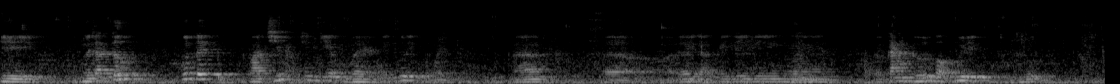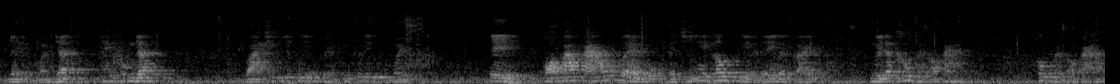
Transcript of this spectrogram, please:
thì người ta tự quyết định và chịu trách nhiệm về cái quyết định của mình. À, ở đây là cái, cái, cái, cái căn cứ và quy định của thủ tướng để mà nhận hay không nhận và chịu trách nhiệm về cái quyết định của mình. Thì có báo cáo về bộ tài chính hay không thì ở đây là cái người ta không phải báo cáo không phải báo cáo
